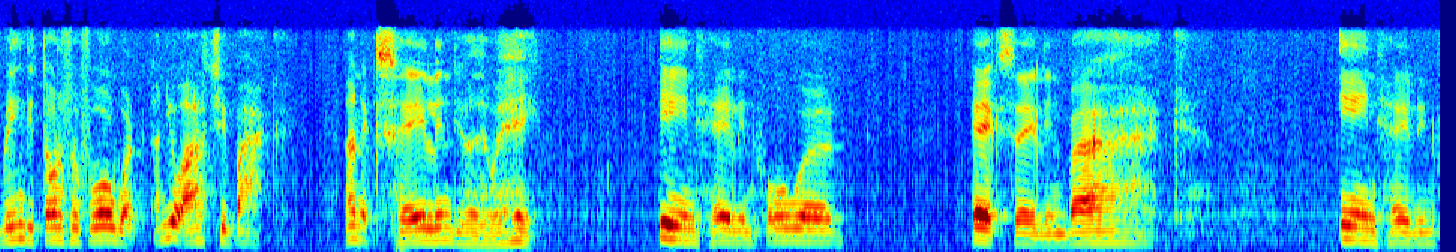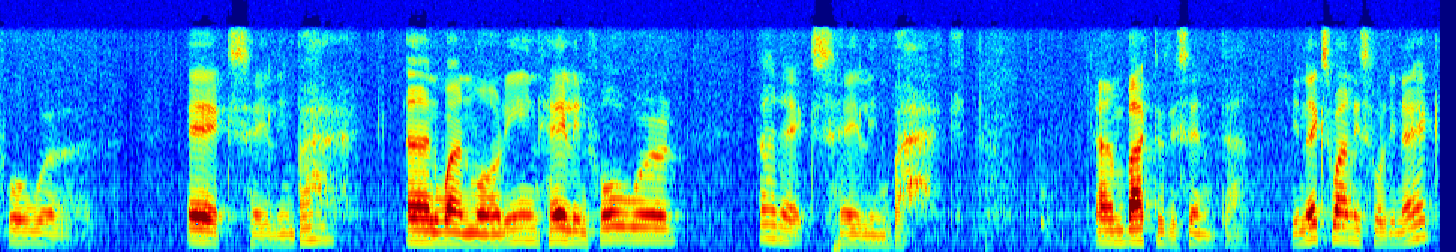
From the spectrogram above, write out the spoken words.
bring the torso forward and you arch it back. And exhaling the other way. Inhaling forward, exhaling back, inhaling forward exhaling back, and one more, inhaling forward and exhaling back. Come back to the center. The next one is for the neck,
